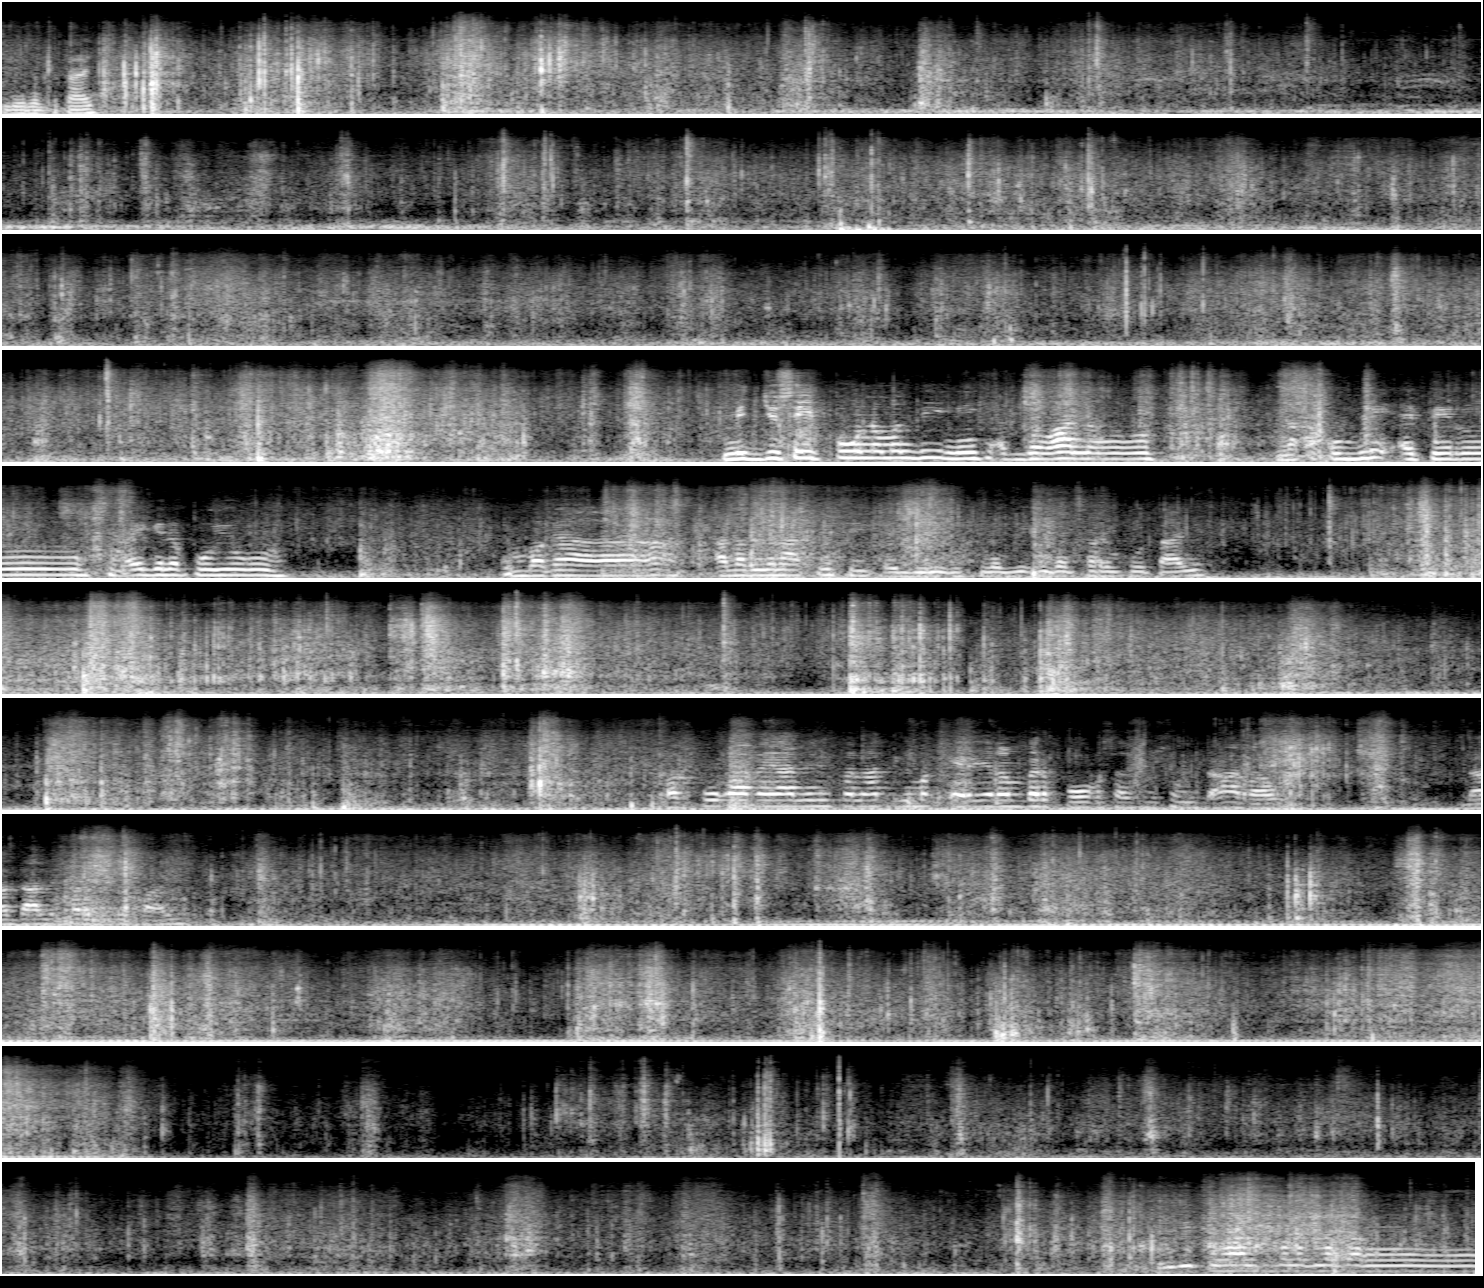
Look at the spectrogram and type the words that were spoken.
Hindi na po tayo. Medyo safe po naman din eh. At gawa ng nakakubli. Ay pero maigi na po yung kumbaga alam na natin safe. Ay nag-iingat pa rin po tayo. Pag po kakayanin pa natin mag-area number 4 sa susunod araw dadali pa rin po tayo po halos malaglag ang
